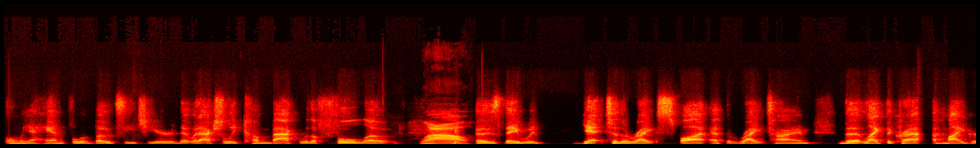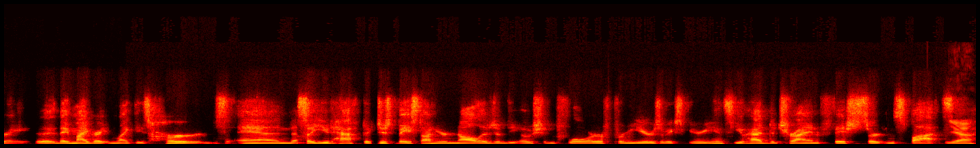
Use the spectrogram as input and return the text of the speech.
only a handful of boats each year that would actually come back with a full load. Wow. Because they would get to the right spot at the right time the like the crab migrate uh, they migrate in like these herds. And so you'd have to just based on your knowledge of the ocean floor from years of experience you had to try and fish certain spots yeah.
